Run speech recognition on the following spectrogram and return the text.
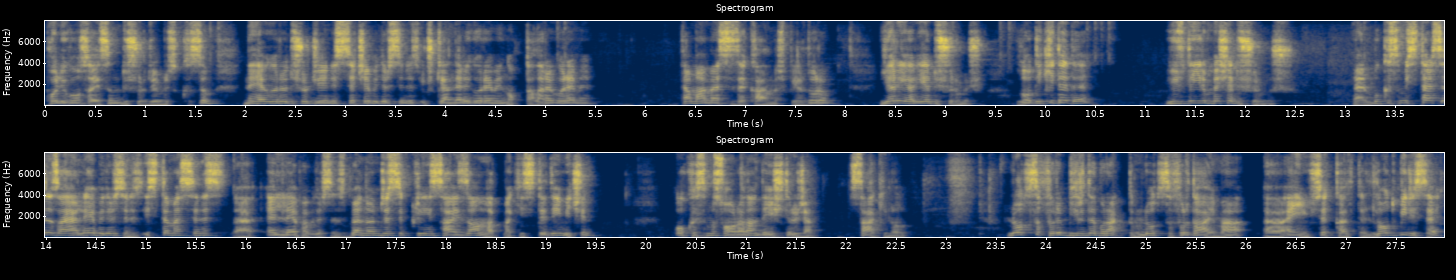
poligon sayısını düşürdüğümüz kısım. Neye göre düşüreceğinizi seçebilirsiniz. Üçgenlere göre mi, noktalara göre mi? Tamamen size kalmış bir durum. Yarı yarıya düşürmüş. Load 2'de de %25'e düşürmüş. Yani bu kısmı isterseniz ayarlayabilirsiniz. İstemezseniz e, elle yapabilirsiniz. Ben önce screen size'ı anlatmak istediğim için o kısmı sonradan değiştireceğim. Sakin olun. Load 0'ı 1'de bıraktım. Load 0 daima e, en yüksek kalite. Load 1 ise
